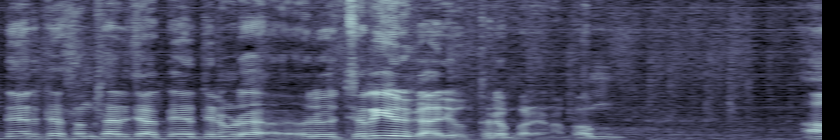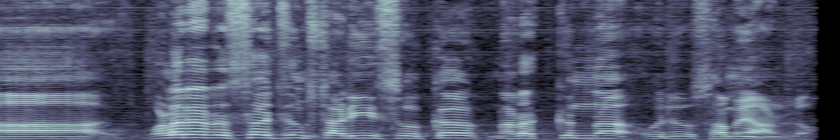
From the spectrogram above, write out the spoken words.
നേരത്തെ സംസാരിച്ച അദ്ദേഹത്തിനോട് ഒരു ചെറിയൊരു കാര്യം ഉത്തരം പറയണം. അപ്പം വളരെ റിസർച്ചും സ്റ്റഡീസും ഒക്കെ നടക്കുന്ന ഒരു സമയമാണല്ലോ.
